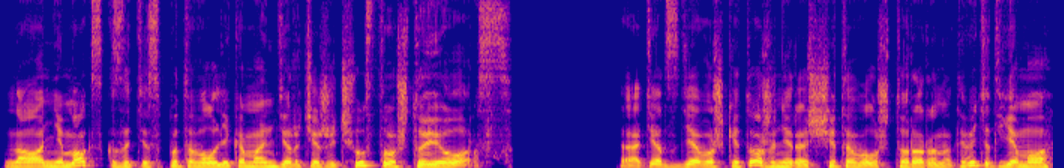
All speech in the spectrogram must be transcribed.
но он не мог сказать, испытывал ли командир те же чувства, что и Орс. Отец девушки тоже не рассчитывал, что Роран ответит ему,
